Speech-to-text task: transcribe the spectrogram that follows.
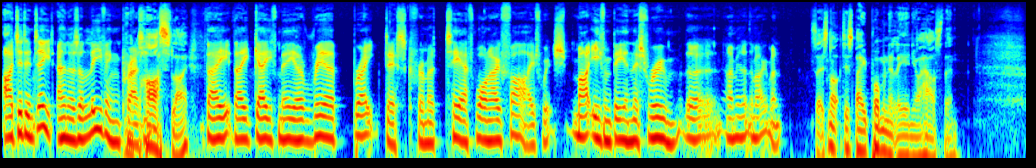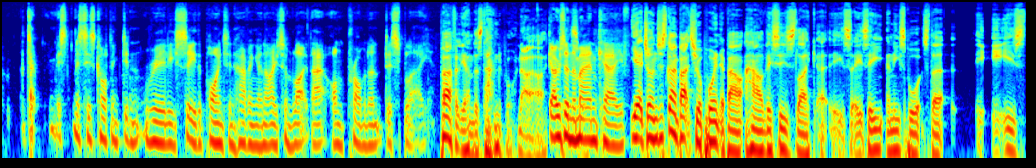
I did indeed, and as a leaving present, past life, they they gave me a rear brake disc from a TF one hundred five, which might even be in this room that I'm in at the moment. So it's not displayed prominently in your house, then. Mrs. Codling didn't really see the point in having an item like that on prominent display. Perfectly understandable. No, I, goes in the man cave. Yeah, John. Just going back to your point about how this is like uh, it's it's an esports that it is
